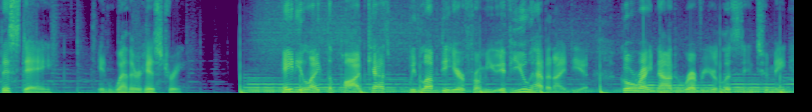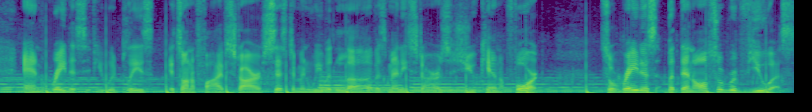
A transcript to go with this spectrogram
This day in weather history. Hey, do you like the podcast? We'd love to hear from you. If you have an idea, go right now to wherever you're listening to me and rate us if you would please. It's on a five star system, and we would love as many stars as you can afford. So rate us, but then also review us.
